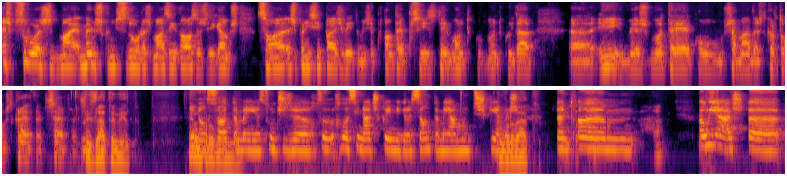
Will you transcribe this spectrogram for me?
as pessoas mais, menos conhecedoras, mais idosas, digamos, são as principais vítimas e, portanto, é preciso ter muito, muito cuidado uh, e mesmo até com chamadas de cartões de crédito, etc. Exatamente. É e um não problema. só também assuntos relacionados com a imigração, também há muitos esquemas. Verdade. Portanto, um, aliás, uh,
